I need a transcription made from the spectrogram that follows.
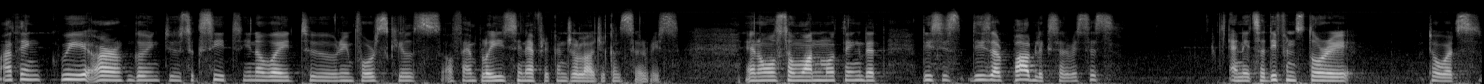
I think we are going to succeed in a way to reinforce skills of employees in African Geological Service. And also one more thing that this is, these are public services and it's a different story towards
